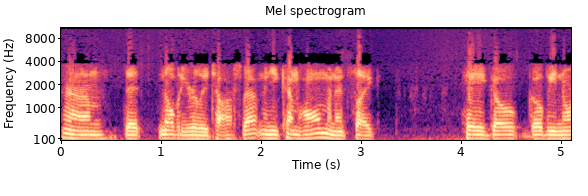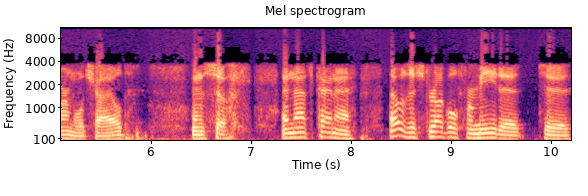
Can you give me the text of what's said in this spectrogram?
um, that nobody really talks about. And then you come home and it's like, hey, go go be normal, child. And so, and that's kind of that was a struggle for me to to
